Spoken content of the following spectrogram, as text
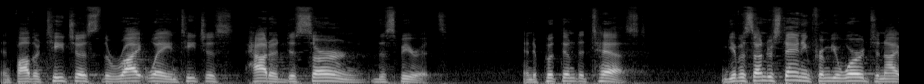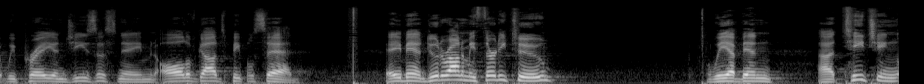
And Father, teach us the right way and teach us how to discern the spirits and to put them to test. Give us understanding from your word tonight, we pray in Jesus' name. And all of God's people said, Amen. Deuteronomy 32. We have been uh, teaching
